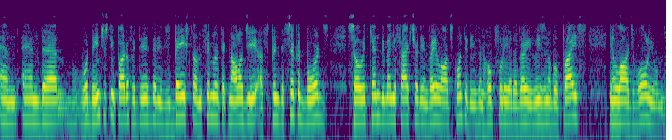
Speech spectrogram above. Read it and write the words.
And and um, what the interesting part of it is that it is based on similar technology as printed circuit boards, so it can be manufactured in very large quantities and hopefully at a very reasonable price in large volumes.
